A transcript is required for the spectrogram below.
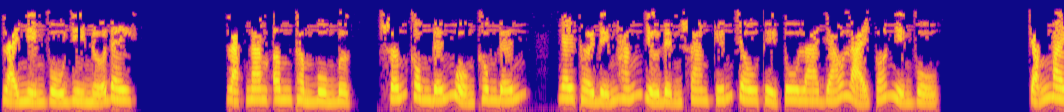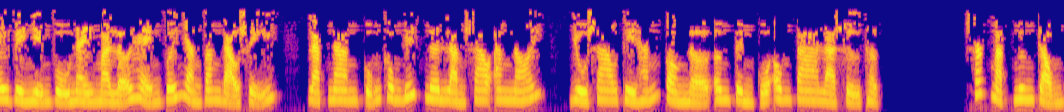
Lại nhiệm vụ gì nữa đây? Lạc Nam âm thầm buồn bực, sớm không đến muộn không đến, ngay thời điểm hắn dự định sang Kiếm Châu thì Tu La Giáo lại có nhiệm vụ. Chẳng may vì nhiệm vụ này mà lỡ hẹn với nhàn văn đạo sĩ, Lạc Nam cũng không biết nên làm sao ăn nói, dù sao thì hắn còn nợ ân tình của ông ta là sự thật. Sắc mặt ngưng trọng,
